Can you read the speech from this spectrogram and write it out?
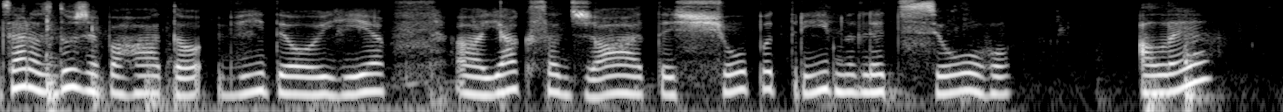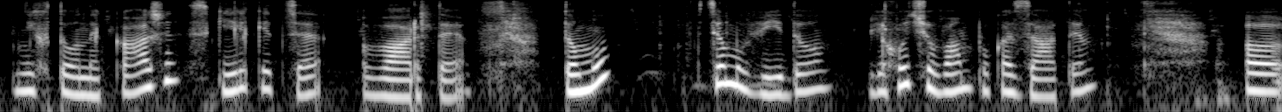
зараз дуже багато відео є, а, як саджати, що потрібно для цього. Але ніхто не каже, скільки це вартує. Тому в цьому відео я хочу вам показати, е,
